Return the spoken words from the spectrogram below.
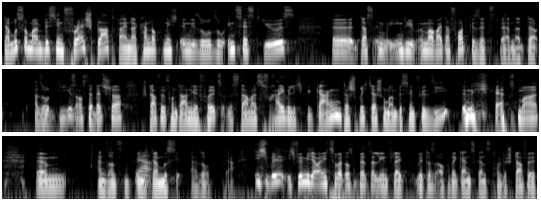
da muss doch mal ein bisschen Fresh Blood rein, da kann doch nicht irgendwie so, so inzestiös äh, das im, irgendwie immer weiter fortgesetzt werden. Da, da, also die ist aus der Bachelor-Staffel von Daniel Völz und ist damals freiwillig gegangen. Das spricht ja schon mal ein bisschen für sie, finde ich erstmal. Ähm, Ansonsten finde Ja. ich, da muss, also ja, ich will, ich will mich aber nicht zu weit aus dem Fenster lehnen. Vielleicht wird das auch eine ganz, ganz tolle Staffel.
